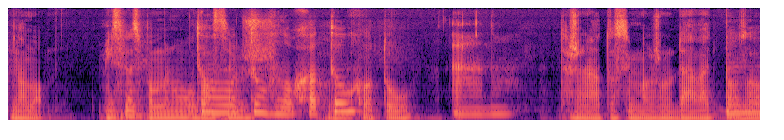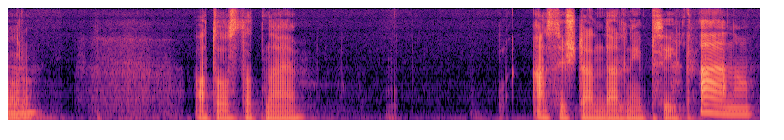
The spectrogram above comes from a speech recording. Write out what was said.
No, my sme spomenuli tú, vlastne už tú hluchotu. hluchotu. Áno. Takže na to si možno dávať pozor. Mm. A to ostatné asi štandardný psík. Áno.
